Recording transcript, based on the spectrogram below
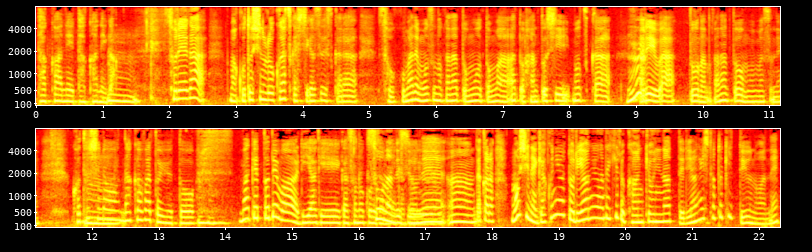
高値、高値が。うん、それが、まあ今年の6月か7月ですから、そこまで持つのかなと思うと、まああと半年持つか、うん、あるいはどうなのかなと思いますね。今年の半ばというと、うん、マーケットでは利上げがその頃そうなんですよね、うん、だからもしね逆に言うと利上げができる環境になって利上げした時っていうのはね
